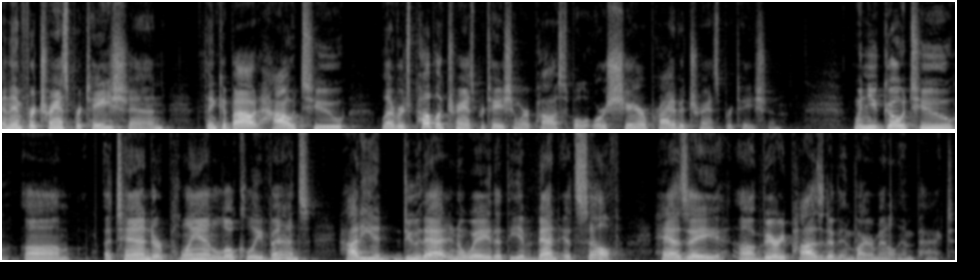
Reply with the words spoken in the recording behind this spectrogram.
And then for transportation, think about how to leverage public transportation where possible or share private transportation. When you go to um, attend or plan local events, how do you do that in a way that the event itself has a uh, very positive environmental impact?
